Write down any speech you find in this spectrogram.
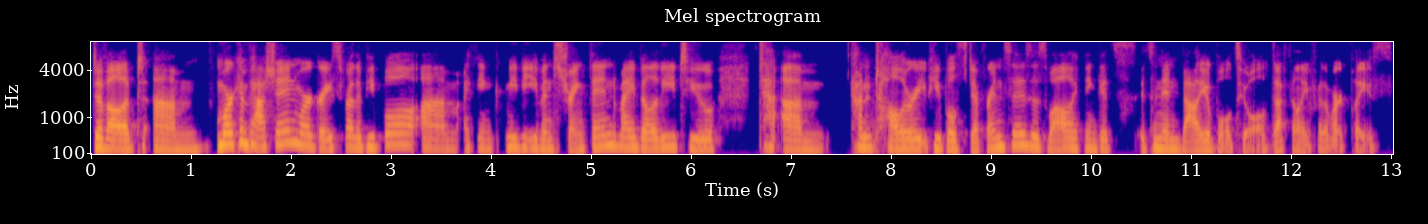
develop um, more compassion, more grace for other people. Um, I think maybe even strengthened my ability to, to um, kind of tolerate people's differences as well. I think it's it's an invaluable tool, definitely for the workplace.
